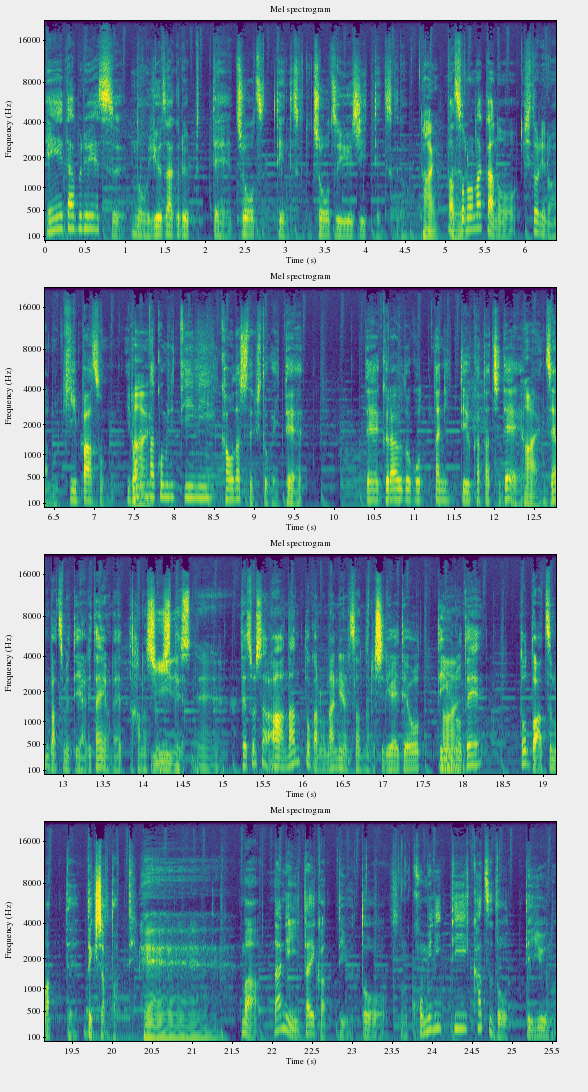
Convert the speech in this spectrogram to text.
AWS のユーザーグループって上手って言うんですけど上手 UG って言うんですけど、はい、まあ、うん。その中の一人のあのキーパーソンい。ろんなコミュニティに顔出してる人がいて、でクラウドごったにっていう形ではい。全部集めてやりたいよねって話をいいして、ですね。でそしたらあなんとかの何々さんなら知り合いだよっていうので、どんどん集まってできちゃったっていうまあ何言いたいかっていうとそのコミュニティ活動っていうのっ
